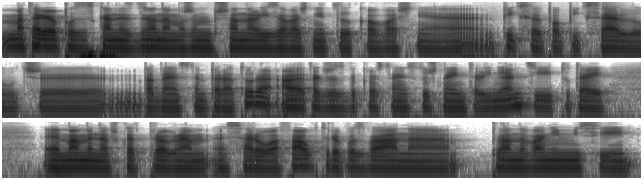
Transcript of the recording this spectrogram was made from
materiał pozyskany z drona możemy przeanalizować nie tylko właśnie piksel po pikselu, czy badając temperaturę, ale także z wykorzystaniem sztucznej inteligencji. Tutaj mamy na przykład program SAROA-V, który pozwala na planowanie misji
